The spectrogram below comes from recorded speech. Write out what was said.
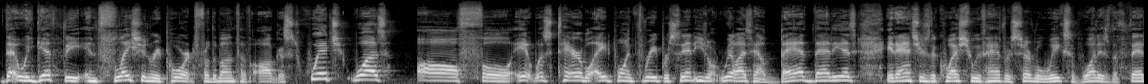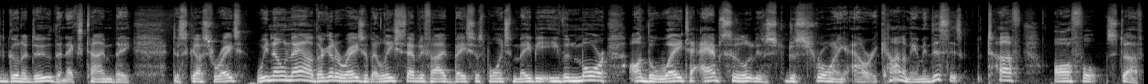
that we get the inflation report for the month of August, which was awful. It was terrible, 8.3%. You don't realize how bad that is. It answers the question we've had for several weeks of what is the Fed going to do the next time they discuss rates. We know now they're going to raise up at least 75 basis points, maybe even more, on the way to absolutely destroying our economy. I mean, this is tough, awful stuff.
